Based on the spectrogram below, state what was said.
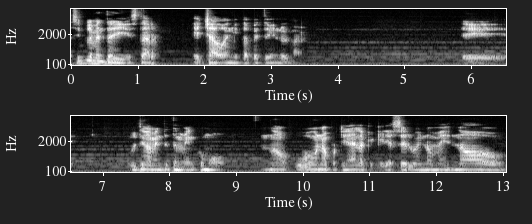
simplemente estar echado en mi tapete viendo el mar. Eh, últimamente también como no hubo una oportunidad en la que quería hacerlo y no me no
